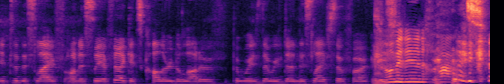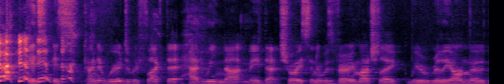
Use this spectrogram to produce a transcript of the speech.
into this life. Honestly, I feel like it's colored a lot of the ways that we've done this life so far. And it's, coming in hot. it's it's kind of weird to reflect that had we not made that choice and it was very much like we were really on the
